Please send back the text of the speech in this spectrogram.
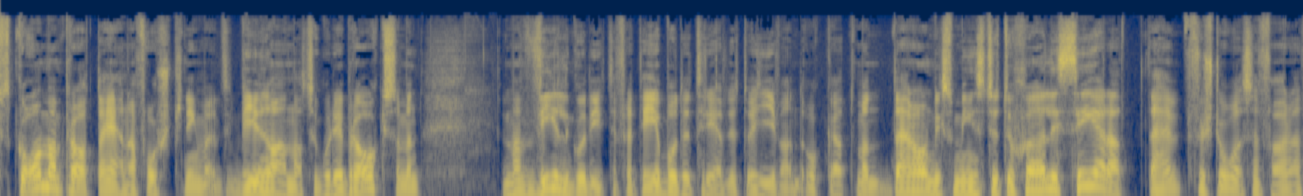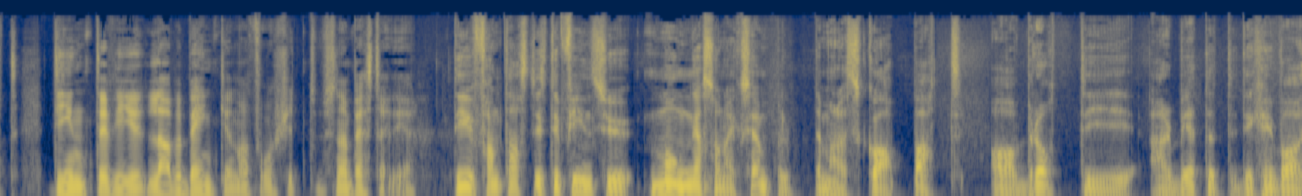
ska man prata gärna forskning, blir det något annat så går det bra också, men man vill gå dit för att det är både trevligt och givande och att man, där har de liksom institutionaliserat den här förståelsen för att det inte är vid labbänken man får sitt, sina bästa idéer. Det är ju fantastiskt. Det finns ju många sådana exempel där man har skapat avbrott i arbetet. Det kan ju vara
